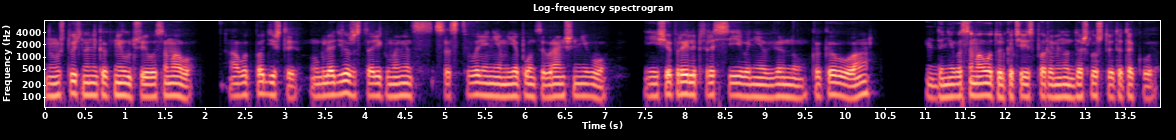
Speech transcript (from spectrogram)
ну уж точно никак не лучше его самого. А вот поди ж ты, углядел же старик в момент со створением японцев раньше него. И еще про эллипс рассеивания вернул. Каково, а? До него самого только через пару минут дошло, что это такое.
